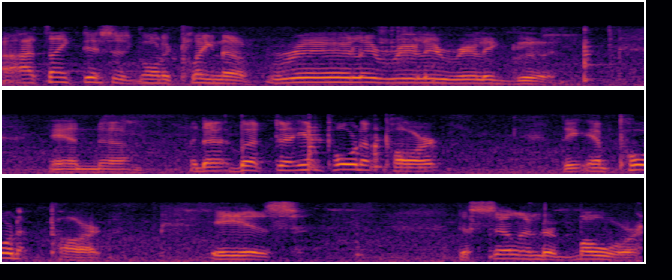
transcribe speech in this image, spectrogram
I think this is going to clean up really, really, really good. And uh, the, but the important part, the important part is the cylinder bore.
